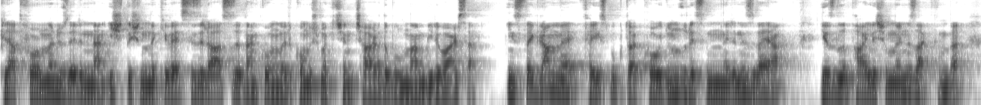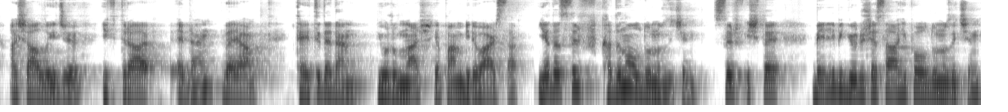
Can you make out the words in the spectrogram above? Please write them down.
platformlar üzerinden iş dışındaki ve sizi rahatsız eden konuları konuşmak için çağrıda bulunan biri varsa, Instagram ve Facebook'ta koyduğunuz resimleriniz veya yazılı paylaşımlarınız hakkında aşağılayıcı, iftira eden veya tehdit eden yorumlar yapan biri varsa ya da sırf kadın olduğunuz için, sırf işte belli bir görüşe sahip olduğunuz için,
